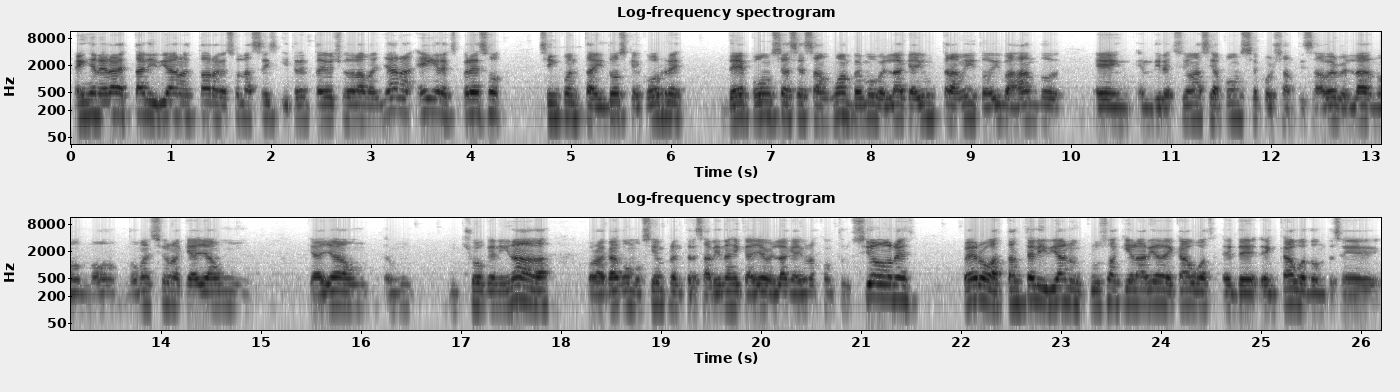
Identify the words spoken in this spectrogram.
en general está liviano a esta hora que son las 6 y 38 de la mañana en el expreso 52 que corre de Ponce hacia San Juan. Vemos, ¿verdad? Que hay un tramito ahí bajando en, en dirección hacia Ponce por Santa Isabel, ¿verdad? No, no, no menciona que haya un, que haya un, un choque ni nada. Por acá, como siempre, entre Salinas y Calle, ¿verdad? Que hay unas construcciones pero bastante liviano, incluso aquí el área de Caguas, eh, de, en Caguas, donde se,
